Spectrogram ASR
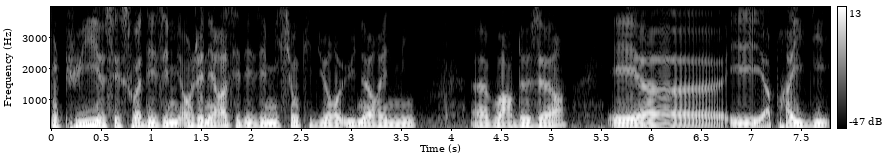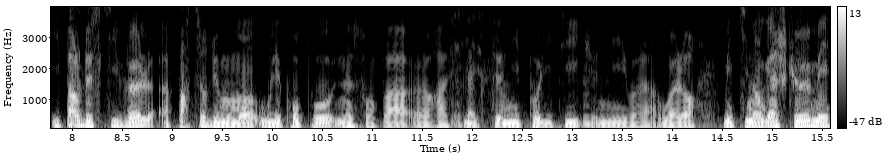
Et puis, c'est soit des en général, c'est des émissions qui durent une heure et demie, voire deux heures. Et, euh, et après, ils, parlent de ce qu'ils veulent à partir du moment où les propos ne sont pas euh, racistes, ni politiques, Mhm. ni voilà, ou alors, mais qui n'engagent qu'eux. Mais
